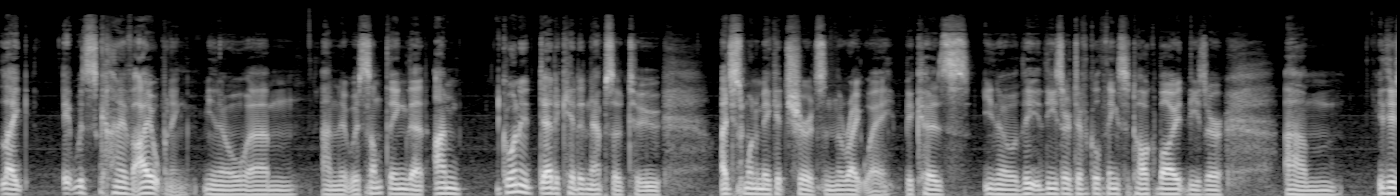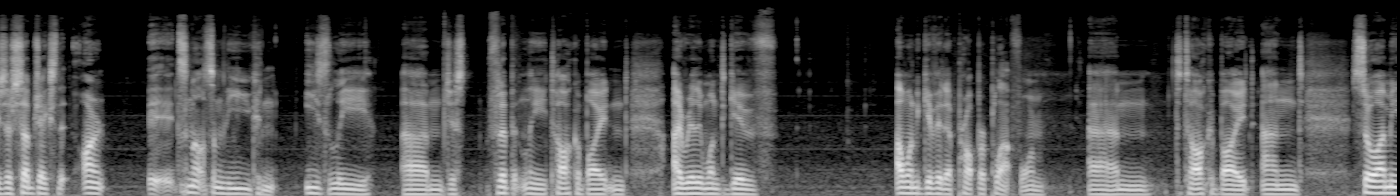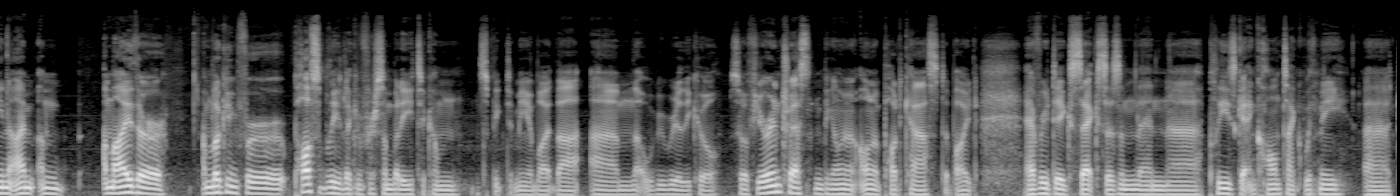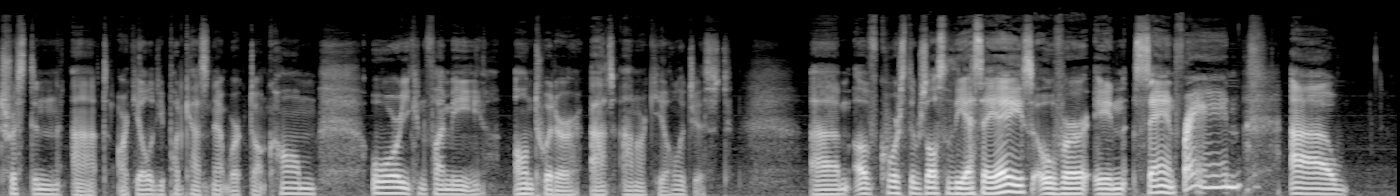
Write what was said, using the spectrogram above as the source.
like it was kind of eye opening, you know, um, and it was something that I'm going to dedicate an episode to. I just want to make it sure it's in the right way because you know the, these are difficult things to talk about. These are um, these are subjects that aren't. It's not something you can easily um, just flippantly talk about, and I really want to give. I want to give it a proper platform um, to talk about, and so I mean, I'm I'm I'm either I'm looking for possibly looking for somebody to come and speak to me about that. Um, that would be really cool. So if you're interested in being on a, on a podcast about everyday sexism, then uh, please get in contact with me, uh, Tristan at archaeologypodcastnetwork.com, or you can find me on Twitter at anarchaeologist. Um, of course, there was also the SAAs over in San Fran. Uh,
